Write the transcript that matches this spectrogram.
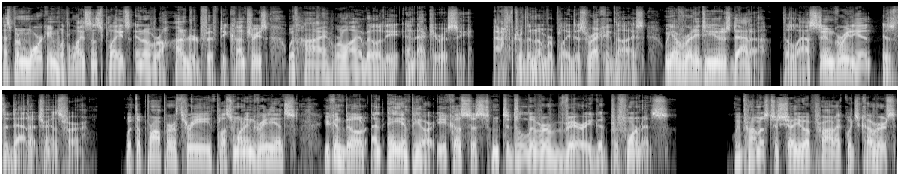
has been working with license plates in over 150 countries with high reliability and accuracy. After the number plate is recognized, we have ready to use data. The last ingredient is the data transfer. With the proper 3 plus 1 ingredients, you can build an ANPR ecosystem to deliver very good performance. We promise to show you a product which covers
